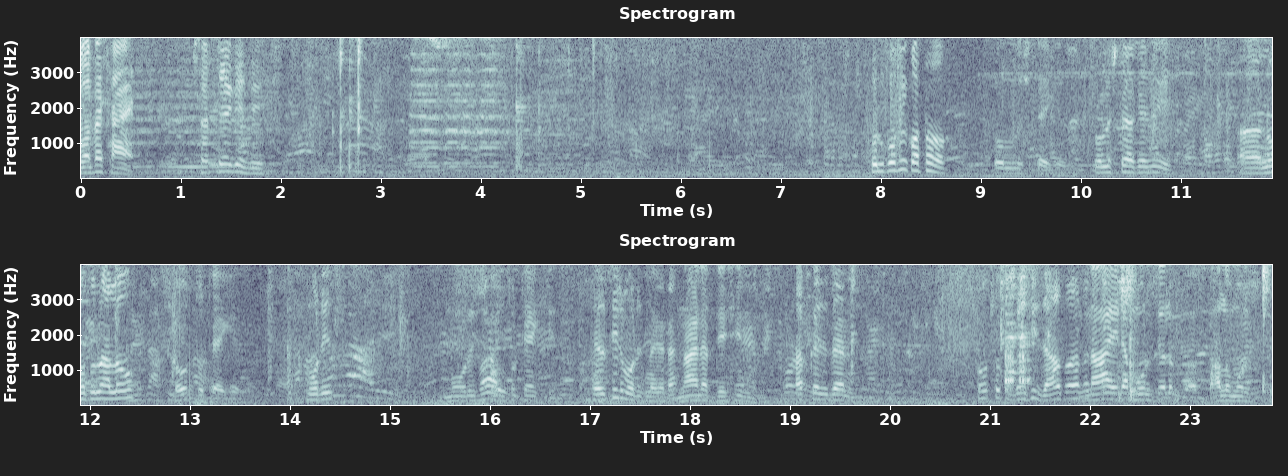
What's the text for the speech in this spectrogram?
জলপাই ষাট। ষাট টাকা কেজি। ফুলকপি কত? চল্লিশ টাকা কেজি। চল্লিশ টাকা কেজি। নতুন আলু? সত্তর টাকা কেজি। মরিচ? মরিচ সত্তর টাকা কেজি। এলসির মরিচ না এটা? না এটা দেশি মরিচ। হাফ কেজি দেন। সত্তর বেশি যাও তো না এটা মরিচ হলো ভালো মরিচ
